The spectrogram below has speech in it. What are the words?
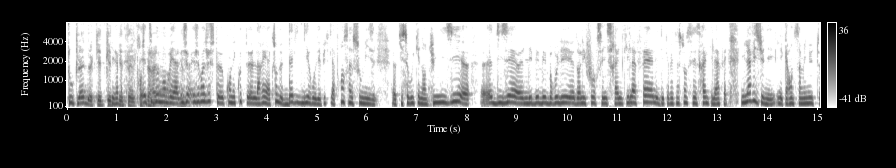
toute l'aide qui est, qui, est, transférée. Thibault de Montbrial, j'aimerais juste euh, qu'on écoute euh, la réaction de David Guiraud, député de la France Insoumise, qui ce week-end en Tunisie disait les bébés brûlés dans les fours, c'est Israël qui l'a fait, les décapitations, c'est Israël qui l'a fait. Il a visionné les 45 minutes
